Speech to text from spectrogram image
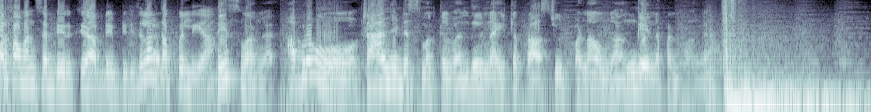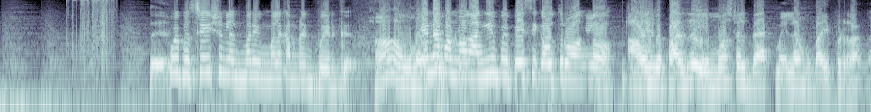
பர்ஃபார்மன்ஸ் எப்படி இருக்கு அப்படி இப்படி. இதெல்லாம் தப்பு இல்லையா? பேசுவாங்க. அப்புறம் டிரான்ஜெண்டர்ஸ் மக்கள் வந்து நைட்டில் ப்ராஸ்டியூட் பண்ணால் அவங்க அங்கே என்ன பண்ணுவாங்க? இப்ப ஸ்டேஷன்ல இந்த மாதிரி உங்களை கம்ப்ளைண்ட் போயிருக்கு. என்ன பண்ணுவாங்க? அங்கேயும் போய் பேசி கவுத்துருவாங்களோ? அவங்க படுற எமோஷனல் பிளாக்மெயில அவங்க பயப்படுறாங்க.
